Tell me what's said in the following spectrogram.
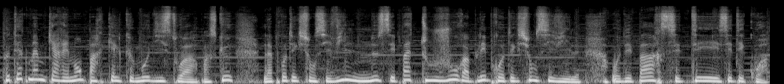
peut-être même carrément par quelques mots d'histoire, parce que la protection civile ne s'est pas toujours appelée protection civile. Au départ, c'était quoi?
